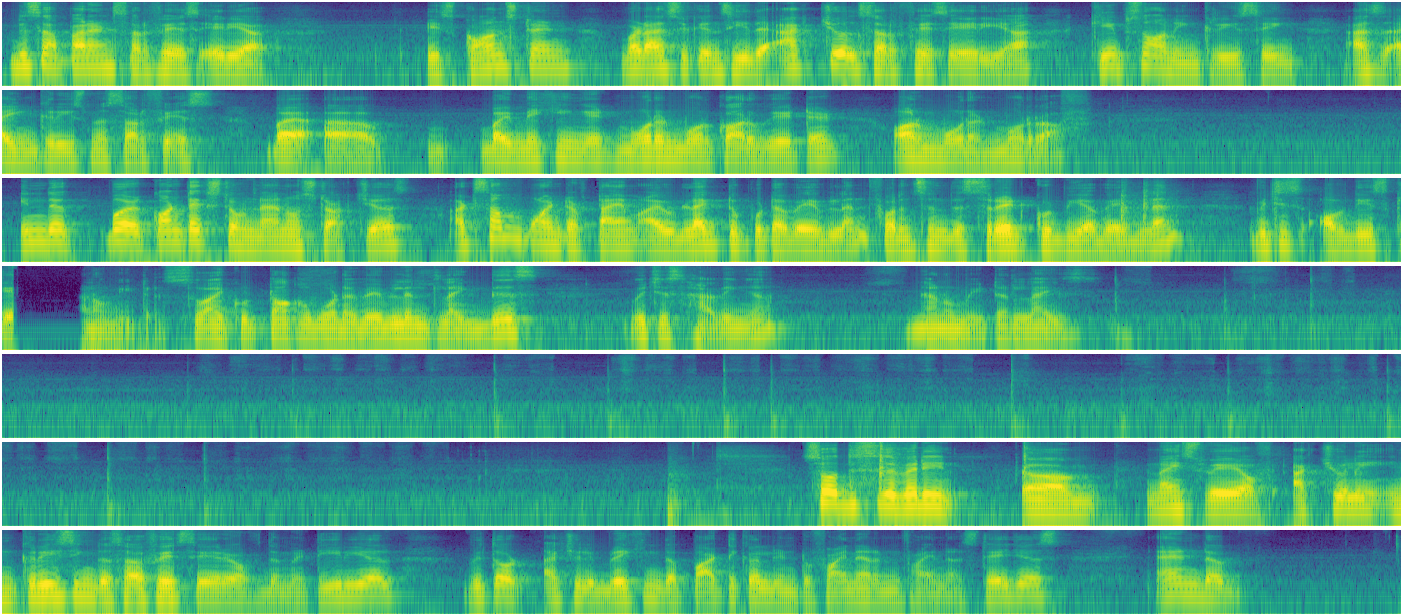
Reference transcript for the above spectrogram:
this apparent surface area is constant, but as you can see the actual surface area keeps on increasing as I increase my surface by, uh, by making it more and more corrugated or more and more rough. In the context of nanostructures, at some point of time I would like to put a wavelength, for instance, this red could be a wavelength which is of the scale nanometers. So, I could talk about a wavelength like this which is having a nanometer lies So, this is a very um, nice way of actually increasing the surface area of the material without actually breaking the particle into finer and finer stages. And uh,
